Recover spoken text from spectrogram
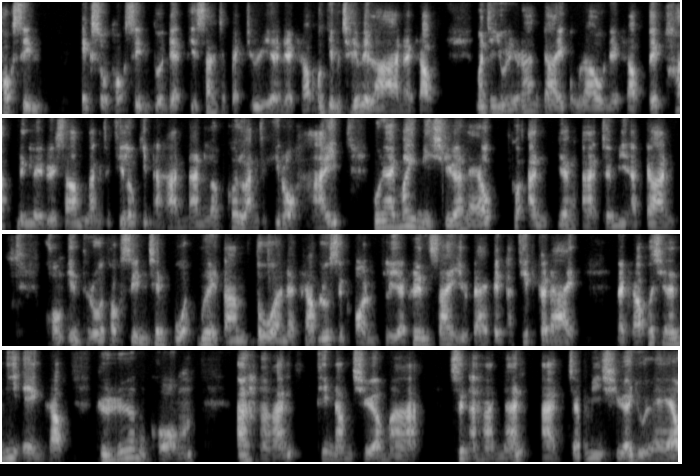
toxin exotoxin ตัวเนี้ยที่สร้างจากแบคทีเรียนะครับบางทีมันใช้เวลานะครับ มันจะอยู่ในร่างกายของเราเนี่ยครับได้พักหนึ่งเลยด้วยซ้ำหลังจากที่เรากินอาหารนั้น แล้วก็หลังจากที่เราหายพูดง่ายไม่มีเชื้อแล้ว ก็ยังอาจจะมีอาการของอินโทรท็อกซิน เช่นปวดเมื่อยตามตัวนะครับรู้สึกอ่อนเพลียคลื่นไส้อยู่ได้เป็นอาทิตย์ก็ได้นะครับ เพราะฉะนั้นนี่เองครับคือเรื่องของอาหารที่นำเชื้อมา ซึ่งอาหารนั้นอาจจะมีเชื้ออยู่แล้ว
